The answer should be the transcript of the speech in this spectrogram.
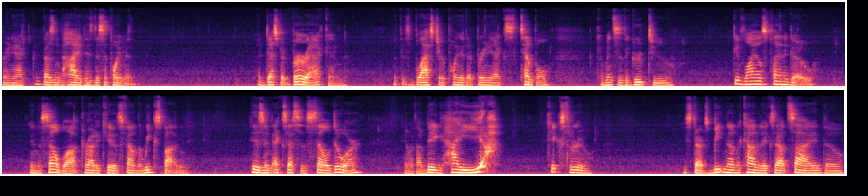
Brainiac doesn't hide his disappointment. A desperate Burak, and with his blaster pointed at Brainiac's temple, convinces the group to Give Lyle's plan a go. In the cell block, Karate Kid has found the weak spot in his and XS's cell door, and with a big hi-ya, kicks through. He starts beating on the convicts outside, though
